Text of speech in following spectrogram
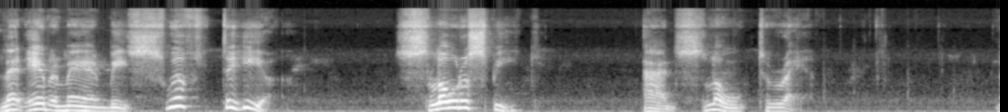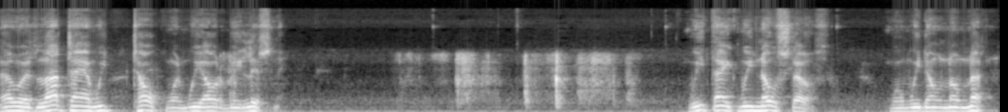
let every man be swift to hear, slow to speak, and slow to wrath. In other words, a lot of times we talk when we ought to be listening. We think we know stuff when we don't know nothing.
